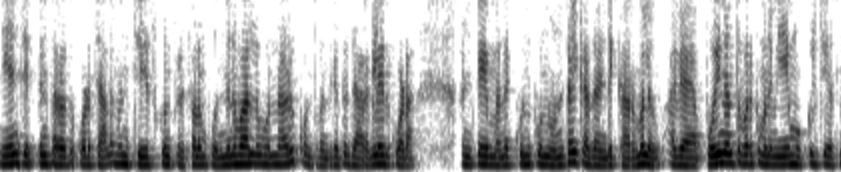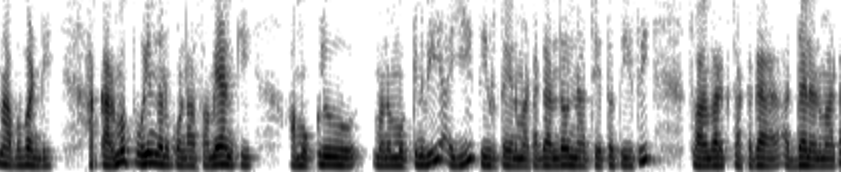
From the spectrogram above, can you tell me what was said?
నేను చెప్పిన తర్వాత కూడా చాలామంది చేసుకుని ప్రతిఫలం పొందిన వాళ్ళు ఉన్నారు. కొంతమందికి అయితే జరగలేదు కూడా. అంటే మనకు కొన్ని కొన్ని ఉంటాయి కదండి కర్మలు. అవి పోయినంత వరకు మనం ఏ మొక్కులు చేసినా అవ్వండి ఆ కర్మ పోయిందనుకోండి ఆ సమయానికి ఆ మొక్కులు మనం మొక్కినవి అవి తీరుతాయి అనమాట గంధం నా చేతితో తీసి స్వామివారికి చక్కగా అద్దానమాట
